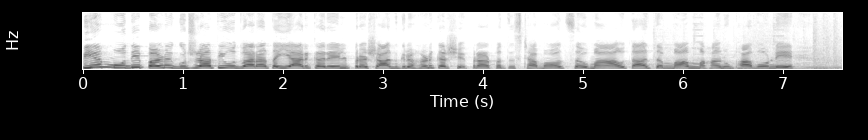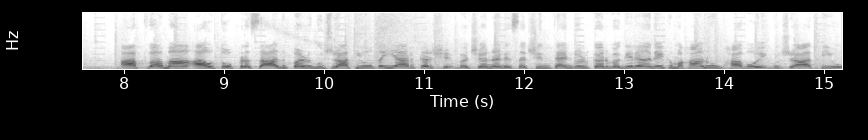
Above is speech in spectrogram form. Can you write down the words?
પીએમ મોદી પણ ગુજરાતીઓ દ્વારા તૈયાર કરેલ પ્રસાદ ગ્રહણ કરશે. પ્રાણ પ્રતિષ્ઠા મહોત્સવમાં આવતા તમામ મહાનુભાવોને આપવામાં આવતો પ્રસાદ પણ ગુજરાતીઓ તૈયાર કરશે. બચ્ચન અને સચિન તેંડુલકર વગેરે અનેક મહાનુભાવોએ ગુજરાતીઓ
